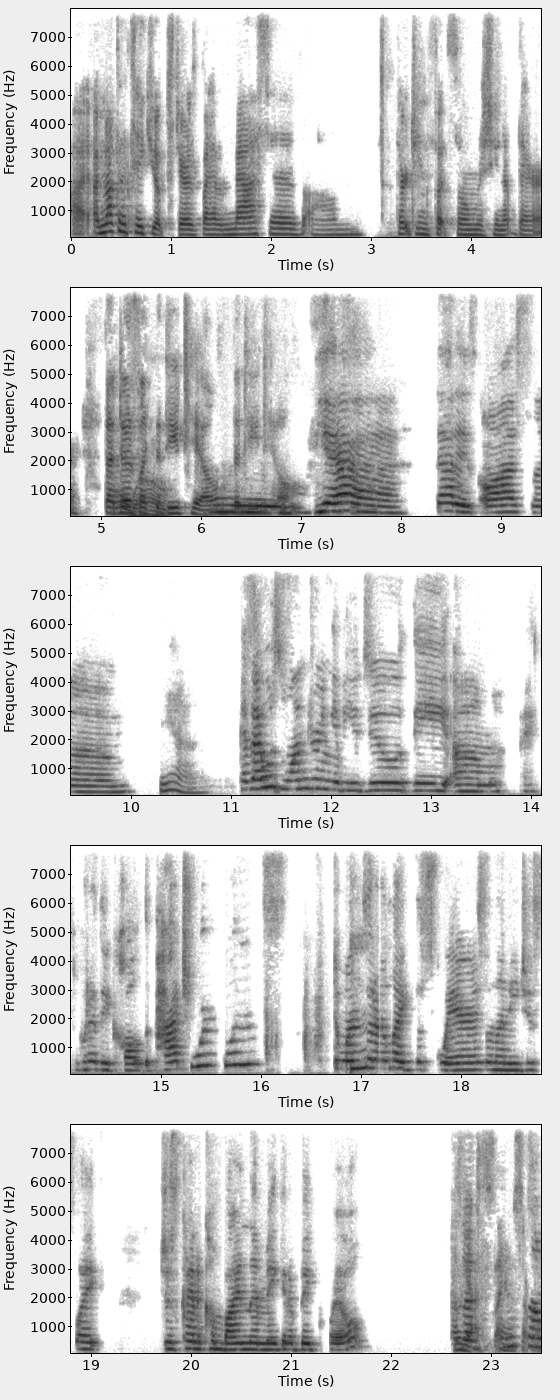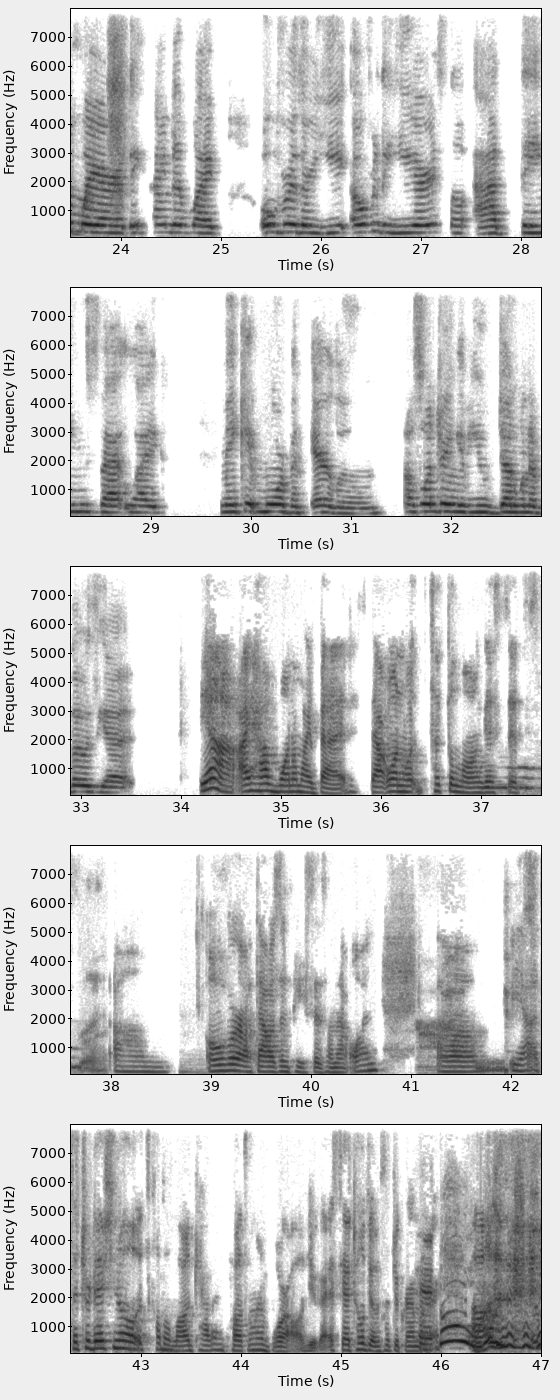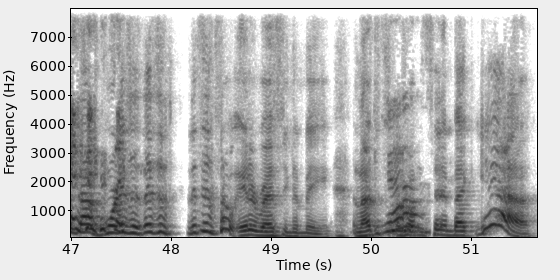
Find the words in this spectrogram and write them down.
I, I'm not going to take you upstairs, but I have a massive um, 13 foot sewing machine up there that Oh does like the wow. detail, the detail. yeah, that is awesome. Yeah. Because I was wondering if you do the um, what are they called? The patchwork ones, the ones Mhm. that are like the squares, and then you just like just kind of combine them, make it a big quilt. Oh, Because I've yes, I seen have several. somewhere they kind of like over the ye over the years they'll add things that like make it more of an heirloom. I was wondering if you've done one of those yet. Yeah, I have one on my bed. That one took the longest. It's um over a thousand pieces on that one. Um, yeah, it's a traditional, it's called a log cabin quilt. I'm gonna bore all of you guys. See, I told you I'm such a okay. grandmother. No, Uh, this is not boring. like, This is this is this is so interesting to me. And I just was yeah, sitting back. Yeah.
